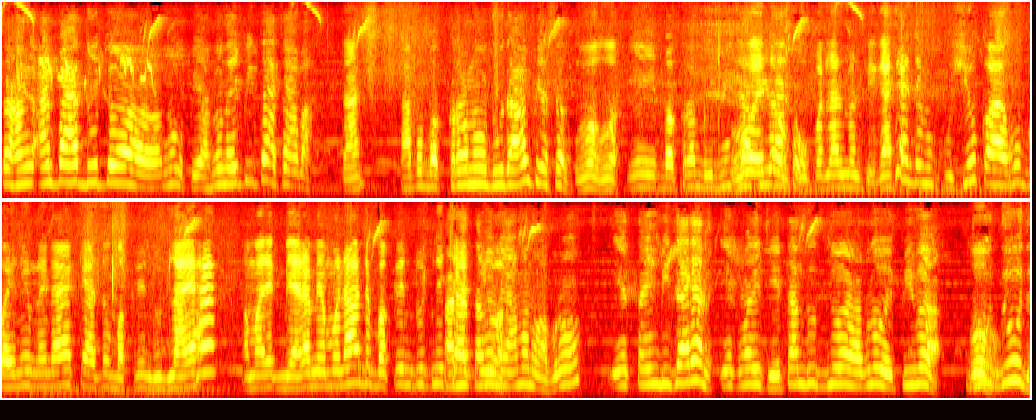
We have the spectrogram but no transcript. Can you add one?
તો હંગ આન પા દૂધનું પેહનું નહીં પીતા ચાવા આ તો બકરાનું દૂધ આવે ને સ્પેશિયલ ઓ ઓ એ બકરો દૂધની. પોપટલાલ મને ભેગા થયા ને હું પૂછ્યું કે હું બહેને લઈને આવ્યા કે આ તો બકરી દૂધ લાયા હા? અમારે એક બેરા મહેમાન આવે તો બકરીનું દૂધની ચા તમે મહેમાન વાપરો એ ત્રણ બીજા રહ્યા ને એક વાર જેટાન દૂધનું આપણું પીવા. દૂધ દૂધ.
